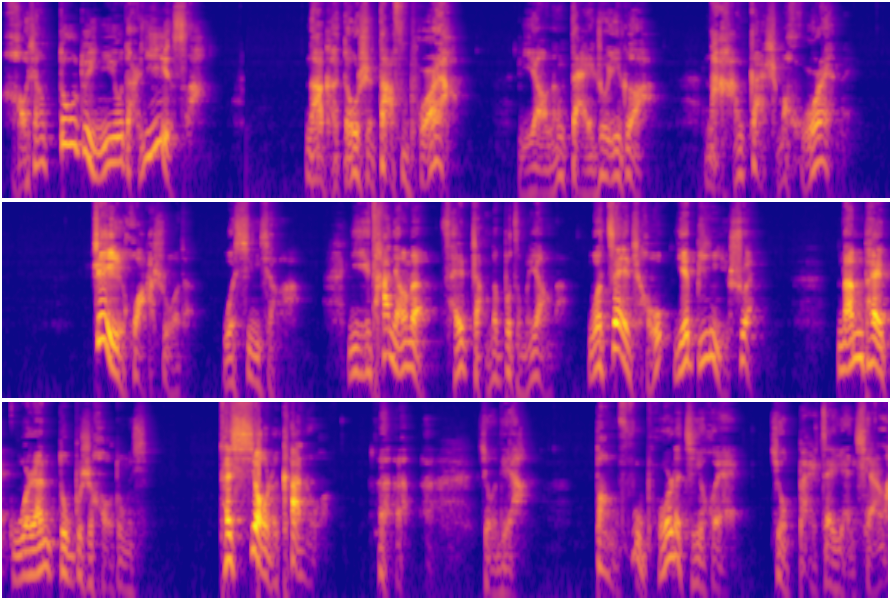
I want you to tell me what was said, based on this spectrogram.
好像都对你有点意思啊。那可都是大富婆呀，你要能逮住一个，那还干什么活呀？这话说的，我心想啊，你他娘的才长得不怎么样呢，我再丑也比你帅。南派果然都不是好东西，他笑着看着我，兄弟啊，傍富婆的机会就摆在眼前了，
